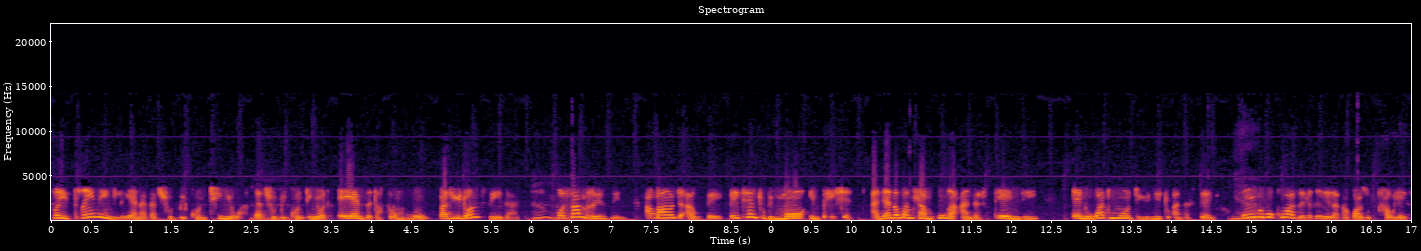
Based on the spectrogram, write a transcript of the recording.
So yi-training leyana that should be continuous that should be continuous eyenzeka from home. But you don't see that. For some reason abantu out there they tend to be more impatient. And then noma mhlawumbi kunga-understandi and what more do you need to understand? Umntu ubukhubazelekile akakwazi ukukhawuleza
